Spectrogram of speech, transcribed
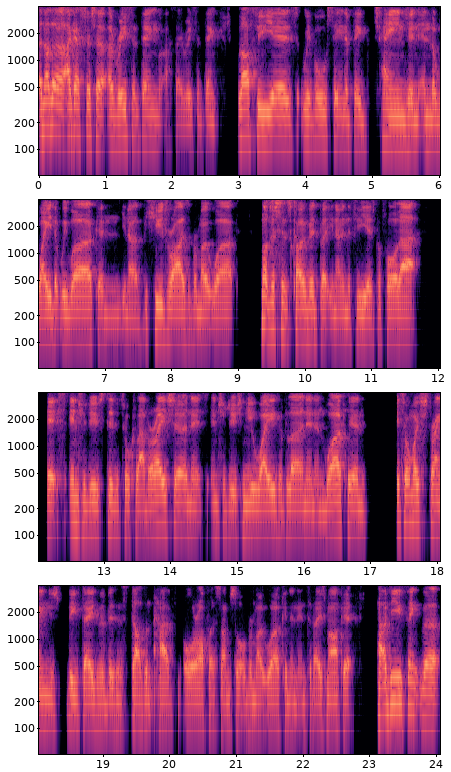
another, I guess, just a, a, recent thing. I say recent thing. Last few years, we've all seen a big change in in the way that we work, and you know, a huge rise of remote work. Not just since COVID, but you know, in the few years before that, it's introduced digital collaboration. It's introduced new ways of learning and working. It's almost strange these days if a business doesn't have or offer some sort of remote working in, in today's market. How do you think that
